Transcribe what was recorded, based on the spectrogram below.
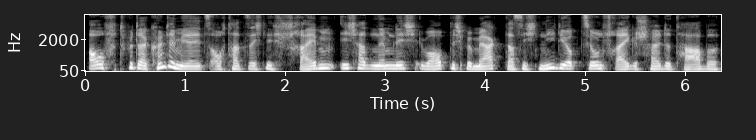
auf Twitter könnt ihr mir jetzt auch tatsächlich schreiben. Ich hatte nämlich überhaupt nicht bemerkt, dass ich nie die Option freigeschaltet habe,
